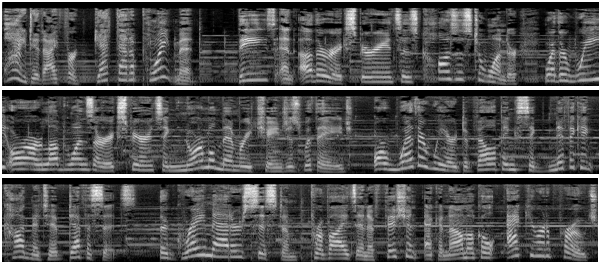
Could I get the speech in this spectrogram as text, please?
Why did I forget that appointment? These and other experiences cause us to wonder whether we or our loved ones are experiencing normal memory changes with age or whether we are developing significant cognitive deficits. The Gray Matter system provides an efficient, economical, accurate approach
